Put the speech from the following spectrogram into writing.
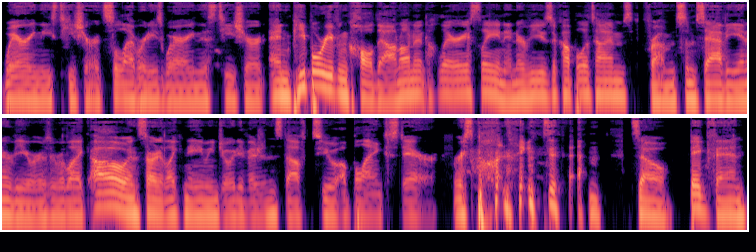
wearing these t-shirts, celebrities wearing this t-shirt. And people were even called out on it hilariously in interviews a couple of times from some savvy interviewers who were like, Oh, and started like naming Joy Division stuff to a blank stare responding to them. So big fan.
